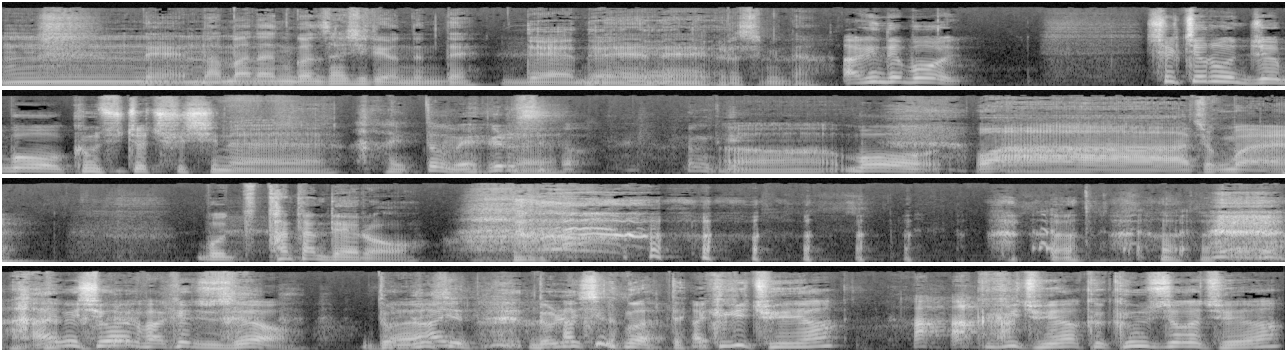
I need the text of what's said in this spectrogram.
음. 네 만만한 건 사실이었는데 네네 네, 네, 네, 네, 그렇습니다. 아 근데 뭐 실제로 이제 뭐 금수저 출신에 또 왜 그러세요? 형님. 아뭐와 정말 뭐 탄탄대로. 아 이거 시원하게 밝혀주세요. 놀리시, 놀리시는 것 같아. 아, 그게 죄야? 그게 죄야? 그 금수저가 죄야?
